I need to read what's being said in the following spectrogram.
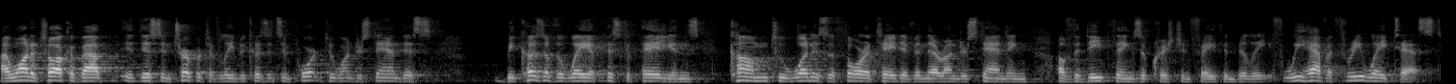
I want to talk about this interpretively because it's important to understand this because of the way Episcopalians come to what is authoritative in their understanding of the deep things of Christian faith and belief. We have a three way test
